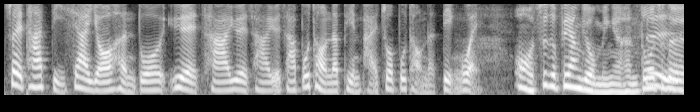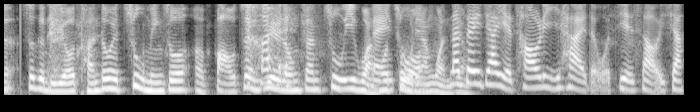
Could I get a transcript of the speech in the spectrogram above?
所以它底下有很多月差、月差、月差不同的品牌做不同的定位。哦，这个非常有名啊，很多这个这个旅游团都会注明说，呃，保证月龙庄住一晚 或住两晚。那这一家也超厉害的，我介绍一下。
